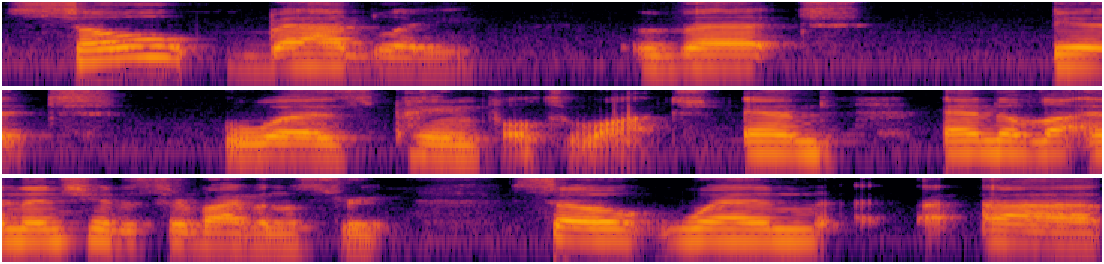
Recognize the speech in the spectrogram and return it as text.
so badly that it was painful to watch and and a lot and then she had to survive on the street so when uh,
